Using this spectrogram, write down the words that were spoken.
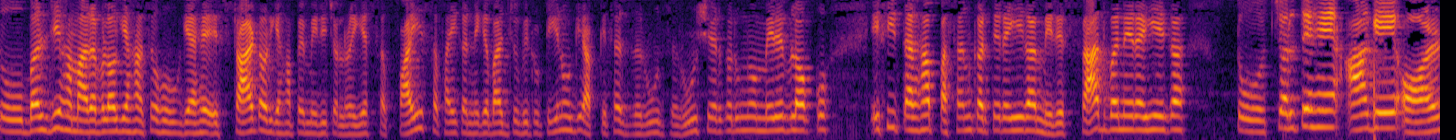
तो बस जी, हमारा ब्लॉग यहाँ से हो गया है स्टार्ट और यहाँ पे मेरी चल रही है सफ़ाई। सफ़ाई करने के बाद जो भी रूटीन होगी आपके साथ ज़रूर ज़रूर शेयर करूँगी और मेरे ब्लॉग को इसी तरह पसंद करते रहिएगा, मेरे साथ बने रहिएगा। तो चलते हैं आगे और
